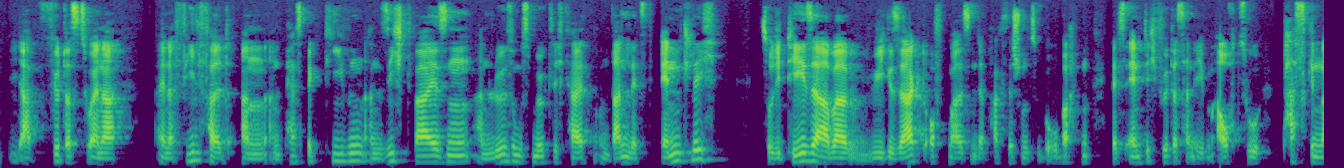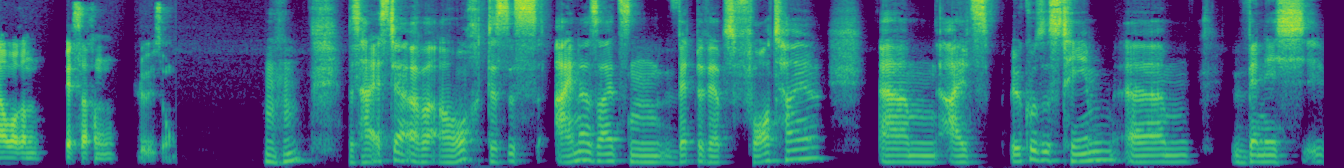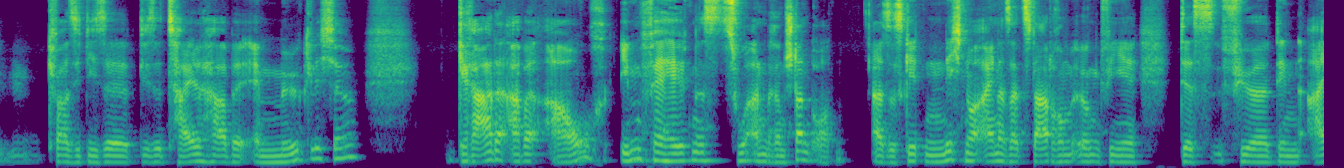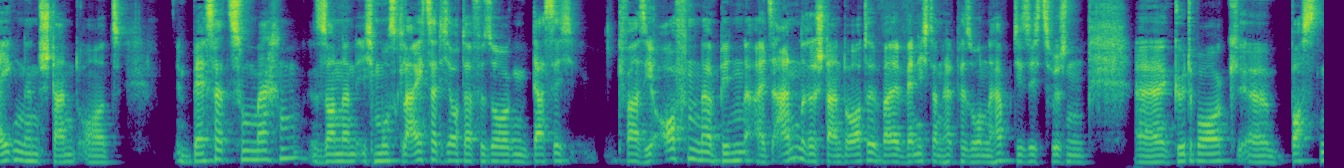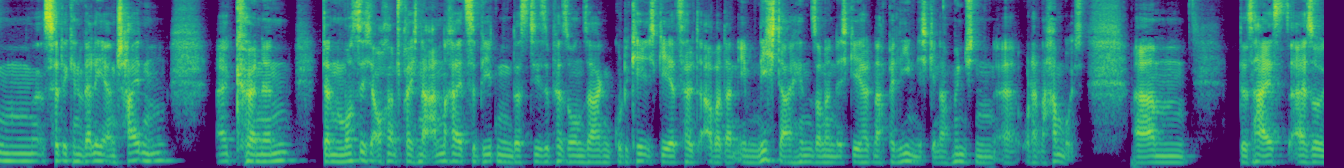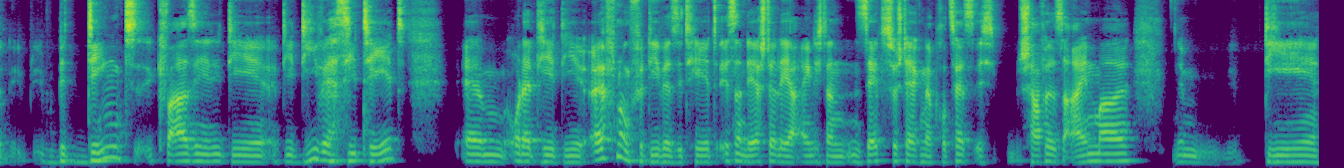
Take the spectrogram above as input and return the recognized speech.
ja, führt das zu einer, einer Vielfalt an, an Perspektiven, an Sichtweisen, an Lösungsmöglichkeiten und dann letztendlich, so die These, aber wie gesagt, oftmals in der Praxis schon zu beobachten, letztendlich führt das dann eben auch zu passgenaueren, besseren Lösungen. Mhm. Das heißt ja aber auch, das ist einerseits ein Wettbewerbsvorteil ähm, als Ökosystem, ähm, wenn ich äh, quasi diese, diese Teilhabe ermögliche, gerade aber auch im Verhältnis zu anderen Standorten. Also es geht nicht nur einerseits darum, irgendwie das für den eigenen Standort besser zu machen, sondern ich muss gleichzeitig auch dafür sorgen, dass ich quasi offener bin als andere Standorte, weil wenn ich dann halt Personen habe, die sich zwischen äh, Göteborg, äh, Boston, Silicon Valley entscheiden äh, können, dann muss ich auch entsprechende Anreize bieten, dass diese Personen sagen, gut, okay, ich gehe jetzt halt aber dann eben nicht dahin, sondern ich gehe halt nach Berlin, ich gehe nach München äh, oder nach Hamburg. Ähm, das heißt also, bedingt quasi die, die Diversität ähm, oder die, die Öffnung für Diversität ist an der Stelle ja eigentlich dann ein selbstverstärkender Prozess. Ich schaffe es einmal, ähm, die,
